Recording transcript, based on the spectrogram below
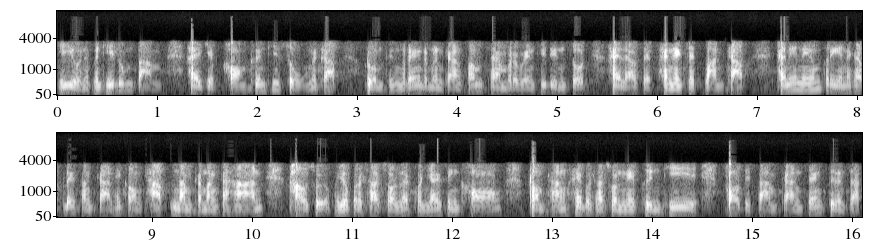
ที่อยู่ในพื้นที่ลุ่มต่ำให้เก็บของขึ้นที่สูงนะครับ รวมถึงเร่งดำเนินการซ่อมแซมบริเวณที่ดินซุดให้แล้วเสร็จภายใน 7 วันครับทางนี้นายรัฐมนตรีนะครับได้สั่งการให้กองทัพนำกำลังทหาร เข้าช่วยอพยพประชาชนและขนย้ายสิ่งของพร้อมทั้งให้ประชาชนในพื้นที่เฝ้าติดตามการแจ้งเตือนจาก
